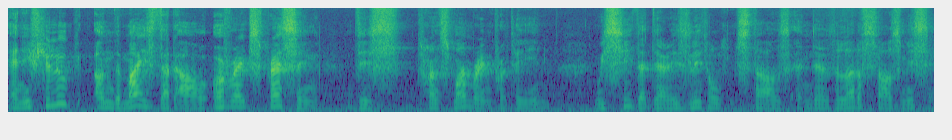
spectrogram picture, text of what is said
And if you look on the mice that are overexpressing this transmembrane protein, we see that there is little stars, and there's a lot of stars missing.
